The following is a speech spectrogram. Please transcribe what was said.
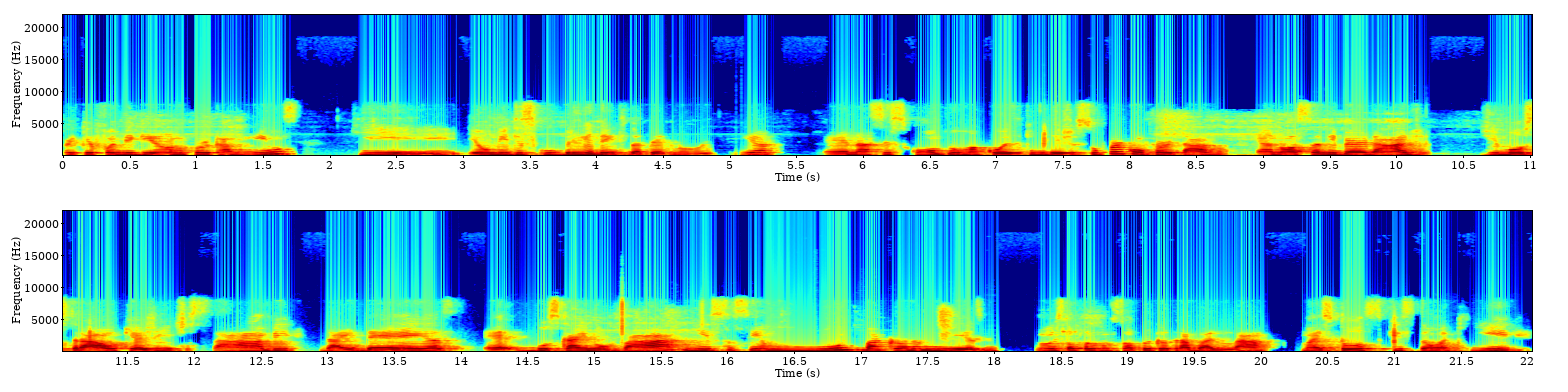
porque foi me guiando por caminhos que eu me descobri dentro da tecnologia. É, na Ciscomp, uma coisa que me deixa super confortável é a nossa liberdade de mostrar o que a gente sabe, dar ideias, é, buscar inovar, e isso sim é muito bacana mesmo. Não estou falando só porque eu trabalho lá, mas todos que estão aqui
